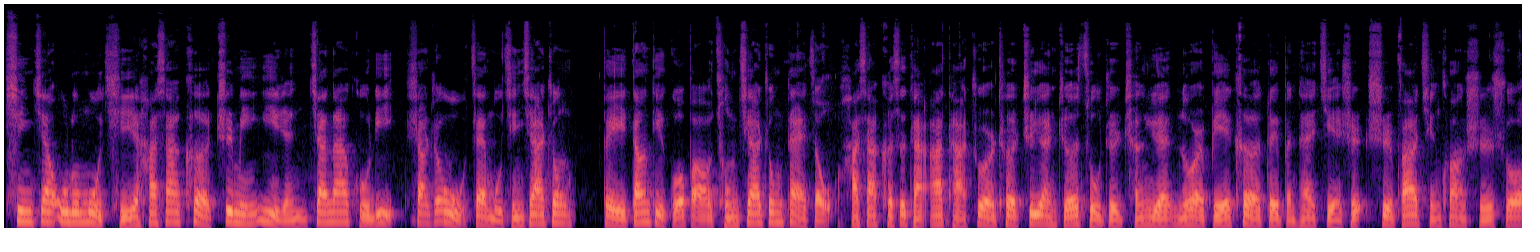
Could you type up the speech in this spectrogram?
新疆乌鲁木齐哈萨克知名艺人加纳古丽上周五在母亲家中。被当地国宝从家中带走。哈萨克斯坦阿塔朱尔特志愿者组织成员努尔别克对本台解释事发情况时说：“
